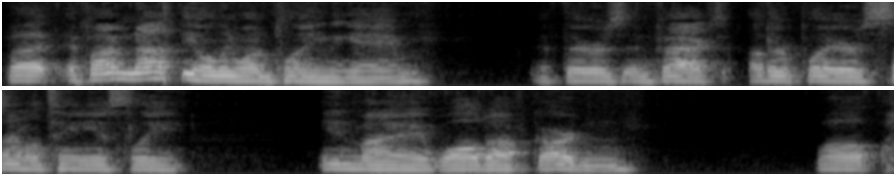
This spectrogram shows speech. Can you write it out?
But if I'm not the only one playing the game, if there's in fact other players simultaneously in my walled off garden, well,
